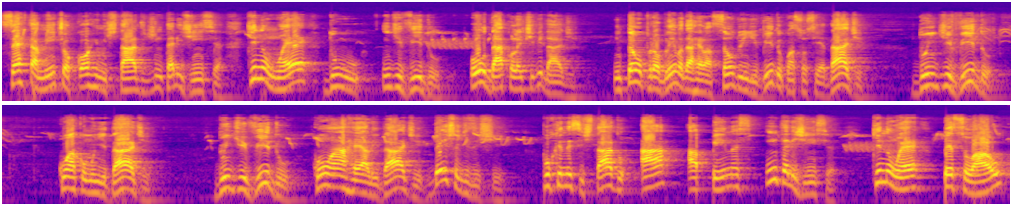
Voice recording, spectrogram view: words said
certamente ocorre um estado de inteligência que não é do indivíduo ou da coletividade. Então, o problema da relação do indivíduo com a sociedade, do indivíduo com a comunidade, do indivíduo com a realidade deixa de existir. Porque nesse estado há apenas inteligência, que não é pessoal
